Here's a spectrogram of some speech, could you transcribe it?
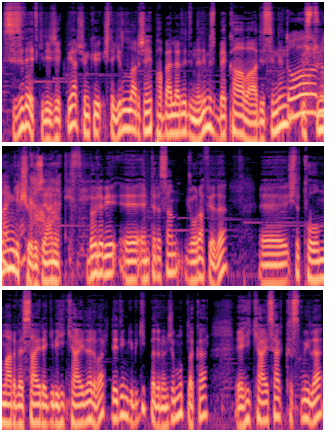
sizi de etkileyecek bir yer. Çünkü işte yıllarca hep haberlerde dinlediğimiz Beka Vadisi'nin Doğru, üstünden geçiyoruz. Beka yani Vadisi. böyle bir e, enteresan coğrafyada e, işte tohumlar vesaire gibi hikayeleri var. Dediğim gibi gitmeden önce mutlaka e, hikayesel kısmıyla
